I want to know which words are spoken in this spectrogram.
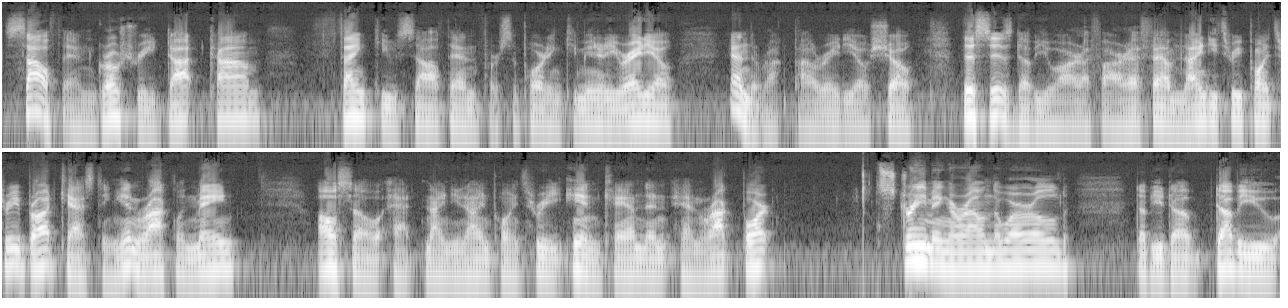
southendgrocery.com. Thank you, South End, for supporting community radio and the Rockpile Radio Show. This is WRFR FM 93.3, broadcasting in Rockland, Maine, also at 99.3 in Camden and Rockport, streaming around the world, www.rfr.org.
